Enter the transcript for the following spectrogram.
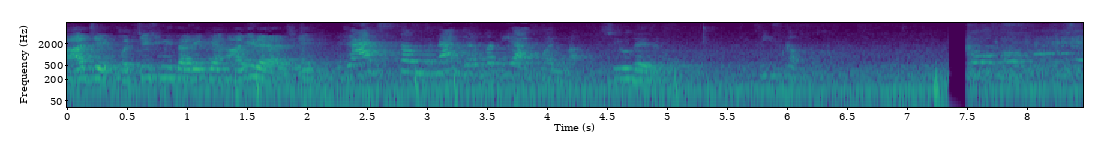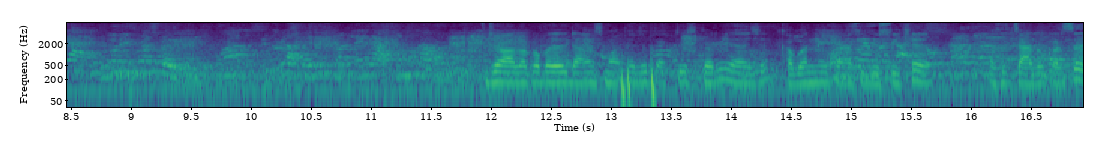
આજે પચીસમી તારીખે આવી રહ્યા છે. રાજસ્તંભના ગણપતિ આગમનમાં. સી યુ પ્લીઝ કમ જો આ લોકો બધા ડાન્સ માટે જો પ્રેક્ટિસ કરી રહ્યા છે ખબર નહીં ક્યાં સુધી શીખે પછી ચાલુ કરશે.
